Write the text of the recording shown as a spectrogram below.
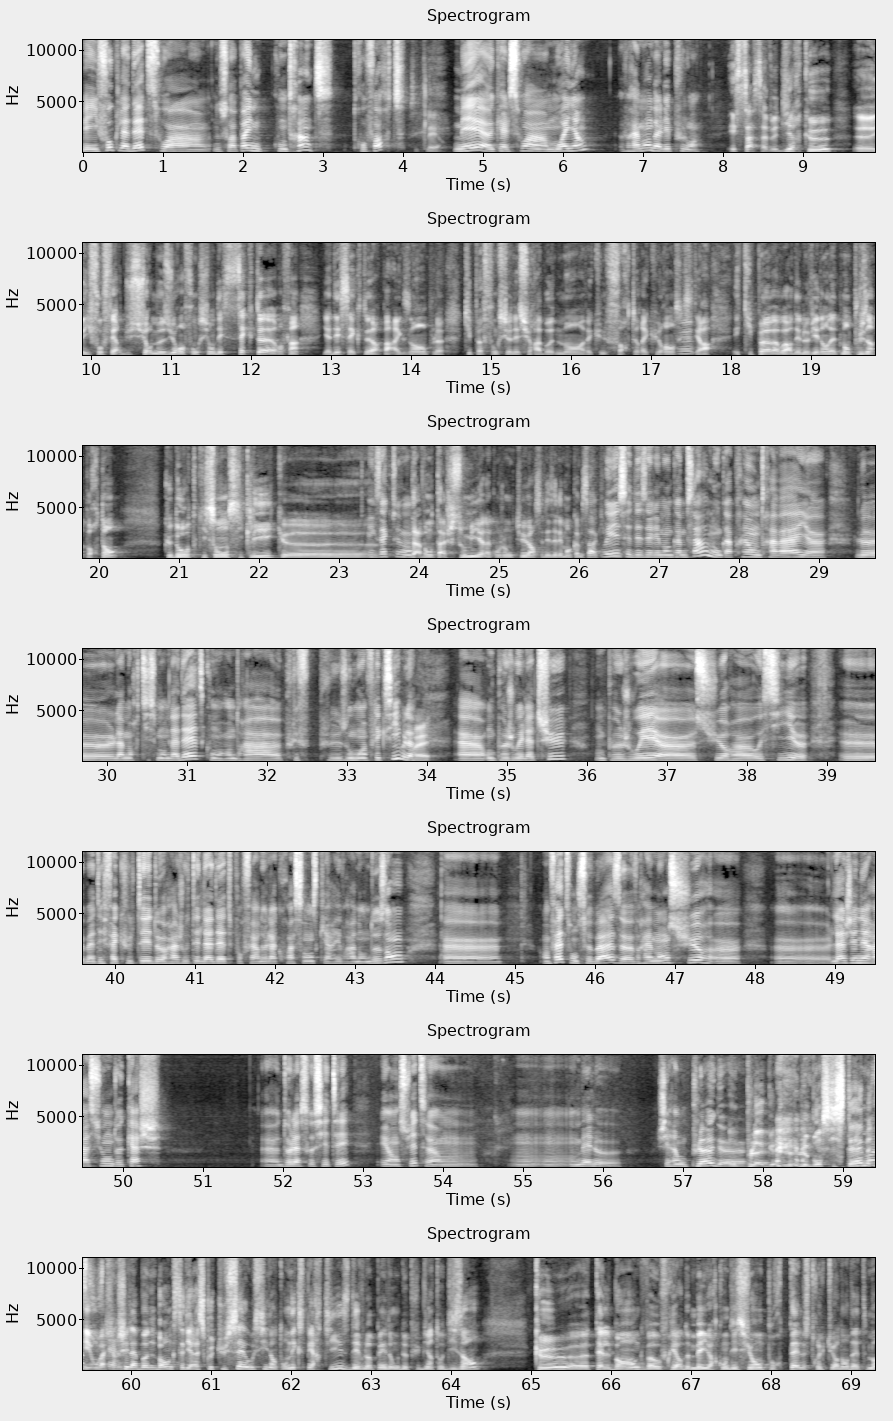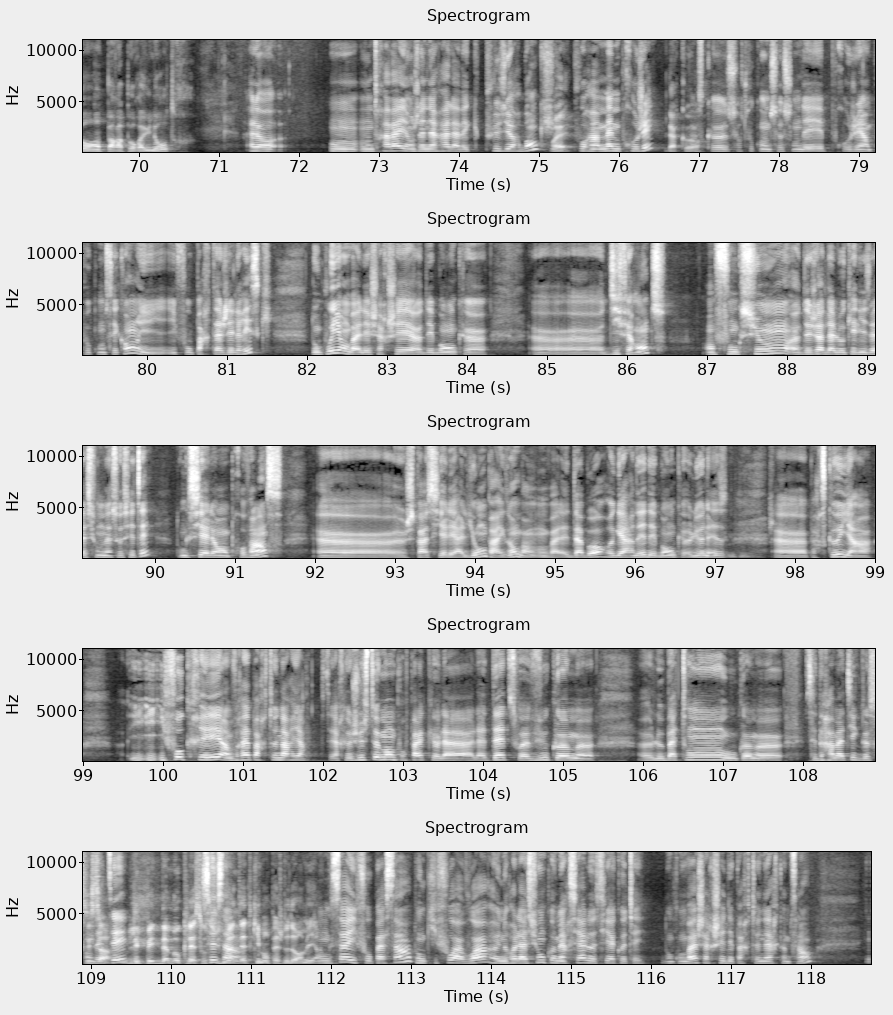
Mais il faut que la dette soit, ne soit pas une contrainte trop forte, clair. mais euh, qu'elle soit un moyen vraiment d'aller plus loin. Et ça, ça veut dire qu'il euh, faut faire du sur-mesure en fonction des secteurs. Enfin, il y a des secteurs, par exemple, qui peuvent fonctionner sur abonnement avec une forte récurrence, etc., mm. et qui peuvent avoir des leviers d'endettement plus importants que d'autres qui sont cycliques, euh, davantage soumis à la conjoncture. C'est des éléments comme ça. Oui, c'est des éléments comme ça. Donc après, on travaille euh, l'amortissement de la dette qu'on rendra plus, plus ou moins flexible. Euh, on peut jouer là-dessus. On peut jouer euh, sur euh, aussi bah, des facultés de rajouter de la dette pour faire de la croissance qui arrivera dans deux ans. en fait, on se base vraiment sur la génération de cash de la société. Et ensuite, on, met le, on plug. on plug le, bon système et on va chercher la bonne banque. C'est-à-dire, est-ce que tu sais aussi dans ton expertise développée donc depuis bientôt dix ans que euh, telle banque va offrir de meilleures conditions pour telle structure d'endettement par rapport à une autre? Alors, on, travaille en général avec plusieurs banques pour un même projet. D'accord. Parce que surtout quand ce sont des projets un peu conséquents, il, faut partager le risque. Donc oui, on va aller chercher euh, des banques euh, différentes en fonction déjà de la localisation de la société. Donc si elle est en province, euh, je ne sais pas si elle est à Lyon, par exemple, ben, on va d'abord regarder des banques lyonnaises. Mhm. Euh, parce qu'il il, faut créer un vrai partenariat. C'est-à-dire que justement, pour pas que la, dette soit vue comme euh, le bâton ou comme c'est dramatique de s'endetter. L'épée de Damoclès au-dessus de ma tête qui m'empêche de dormir. Donc ça, il faut pas ça. Donc il faut avoir une relation commerciale aussi à côté. Donc on va chercher des partenaires comme ça.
